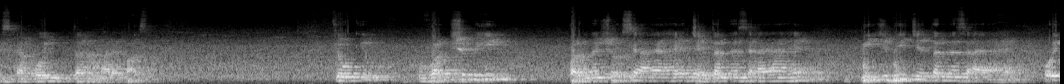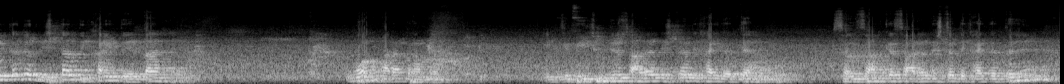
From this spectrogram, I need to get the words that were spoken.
इसका कोई उत्तर हमारे पास नहीं। क्योंकि वृक्ष भी परमेश्वर से आया है, चैतन्य से आया है, बीज भी चैतन्य से आया है, और इनका जो रिश्ता दिखाई देता है, वो हमारा ब्रह्म है। इनके बीच में जो सारे रिश्ते दिखाई देते हैं हमको संसार के सारे रिश्ते दिखाई देते हैं,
